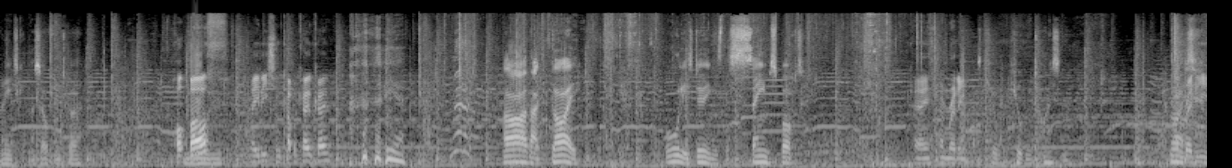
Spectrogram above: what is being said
I need to get myself into a. Hot bath, mm. maybe some cup of cocoa. yeah. Ah, that guy. All he's doing is the same spot. Okay, I'm ready. He's killed, killed me twice now. I'm ready.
